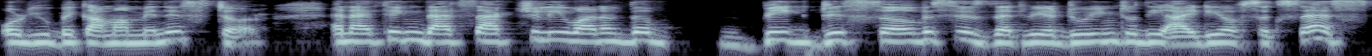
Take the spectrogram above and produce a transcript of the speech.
or you become a minister and i think that's actually one of the big disservices that we are doing to the idea of success.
